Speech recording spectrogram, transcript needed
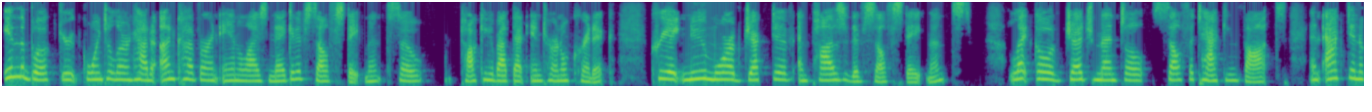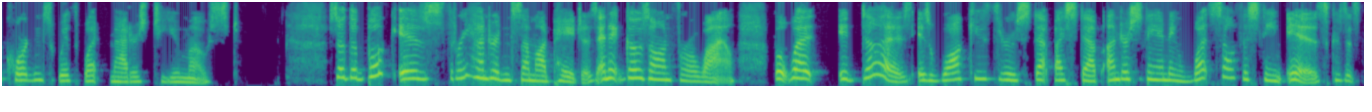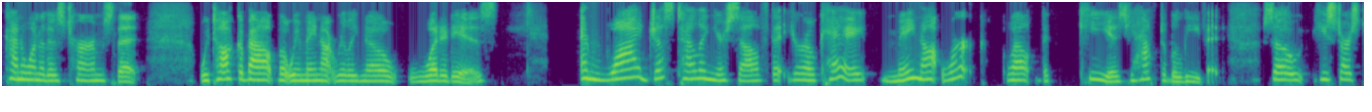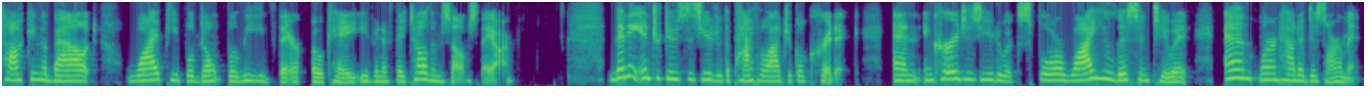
In the book, you're going to learn how to uncover and analyze negative self statements. So, talking about that internal critic, create new, more objective and positive self statements let go of judgmental, self attacking thoughts, and act in accordance with what matters to you most. So the book is 300 and some odd pages, and it goes on for a while. But what it does is walk you through step by step understanding what self esteem is, because it's kind of one of those terms that we talk about, but we may not really know what it is, and why just telling yourself that you're okay may not work. Well, the key is you have to believe it. So he starts talking about why people don't believe they're okay, even if they tell themselves they are. Then he introduces you to the pathological critic and encourages you to explore why you listen to it and learn how to disarm it.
